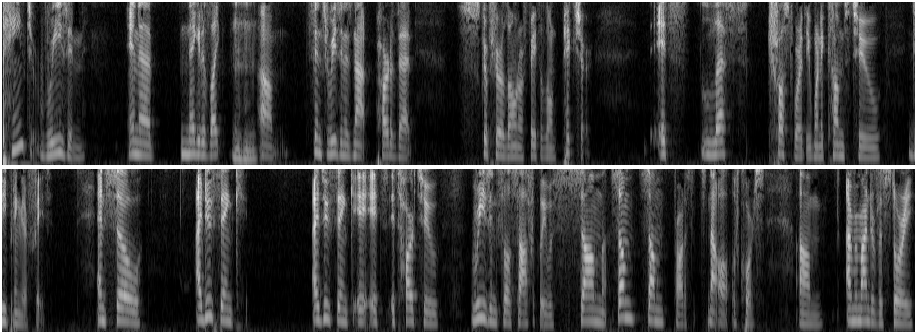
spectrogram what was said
paint reason in a negative light Mm-hmm. um, since reason is not part of that scripture alone or faith alone picture, it's less trustworthy when it comes to deepening their faith. And so, I do think, I do think it, it's it's hard to reason philosophically with some some some Protestants, not all, of course. Um, I'm reminded of a story.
